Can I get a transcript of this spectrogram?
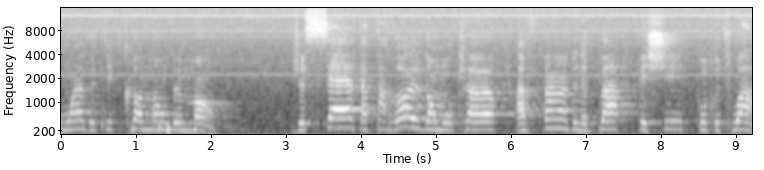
loin de tes commandements. Je serre ta parole dans mon cœur afin de ne pas pécher contre toi.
